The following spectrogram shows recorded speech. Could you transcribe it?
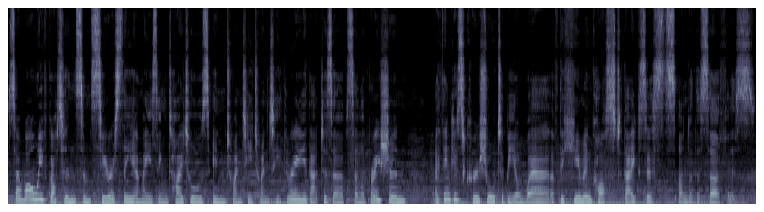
So while we've gotten some seriously amazing titles in 2023 that deserve celebration, I think it's crucial to be aware of the human cost that exists under the surface.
